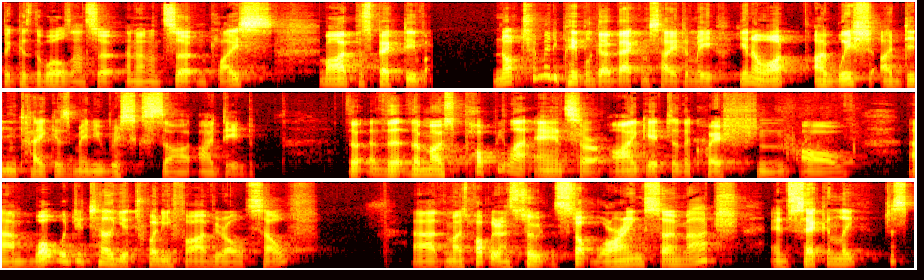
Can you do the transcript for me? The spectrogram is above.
because the world's uncertain, an uncertain place my perspective, not too many people go back and say to me, you know what, I wish I didn't take as many risks as I, I did. The, the, the, most popular answer I get to the question of um, what would you tell your 25 year old self? Uh, the most popular answer to stop worrying so much. And secondly, just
